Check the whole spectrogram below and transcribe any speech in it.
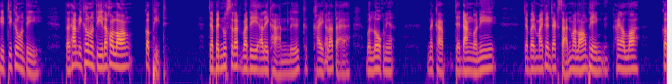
ผิดที่เครื่องดนตรี แต่ถ้ามีเครื่องดนตรีแล้วเขาร้องก็ผิด จะเป็นนุสรัตวดีอาเลขานหรือใครก็แล้วแต่บนโลกเนี้นะครับจะดังกว่านี้จะเป็นไมเคิลแจ็คสันมาร้องเพลงให้อัลลอฮ์ก็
